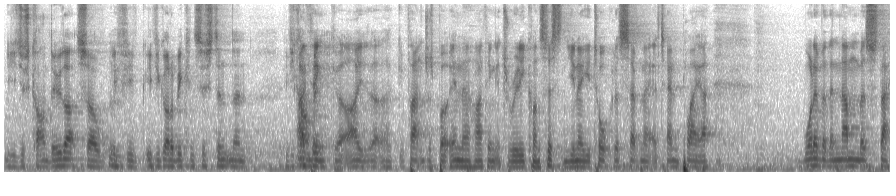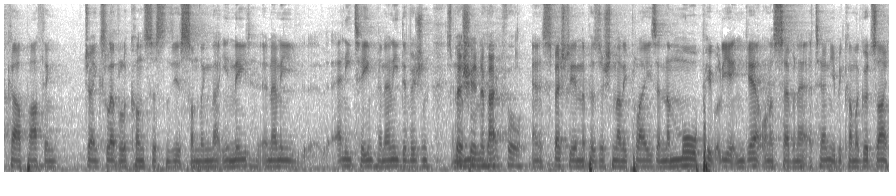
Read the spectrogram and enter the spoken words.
you just can't do that. So if you if you've got to be consistent, then if you I can't, be- think uh, I, uh, if I can just put in there, I think it's really consistent. You know, you talk to a seven out of ten player. Whatever the numbers stack up, I think Jake's level of consistency is something that you need in any any team in any division, especially in and, the back four. and especially in the position that he plays. And the more people you can get on a seven out of ten, you become a good side.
